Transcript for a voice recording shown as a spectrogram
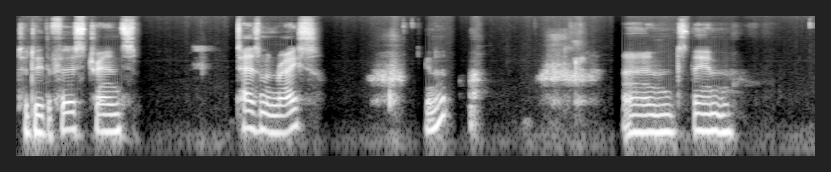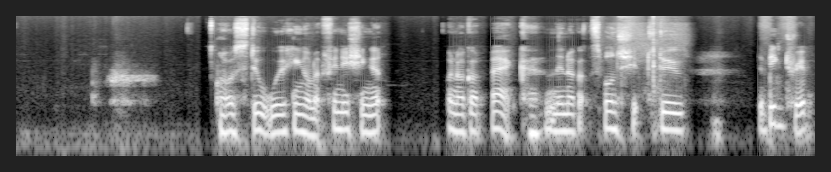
to do the first trans Tasman race in it. And then I was still working on it, finishing it when I got back. And then I got the sponsorship to do the big trip.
